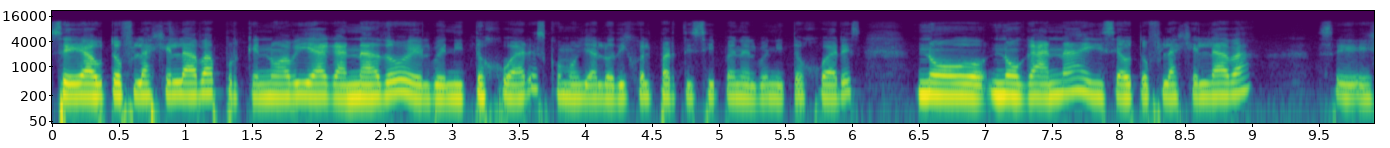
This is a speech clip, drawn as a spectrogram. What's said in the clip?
se autoflagelaba porque no había ganado el Benito Juárez, como ya lo dijo, él participa en el Benito Juárez, no, no gana y se autoflagelaba, se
